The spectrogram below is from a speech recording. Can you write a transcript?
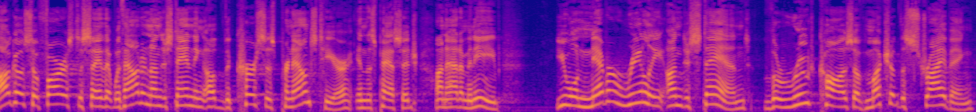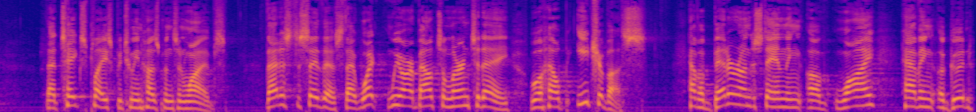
I'll go so far as to say that without an understanding of the curses pronounced here in this passage on Adam and Eve, you will never really understand the root cause of much of the striving that takes place between husbands and wives. That is to say, this that what we are about to learn today will help each of us have a better understanding of why having a good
